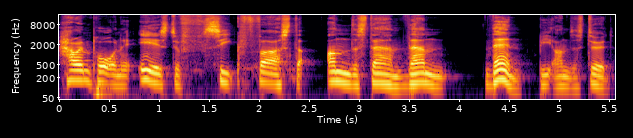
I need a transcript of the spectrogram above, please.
how important it is to seek first to understand, then, then be understood.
